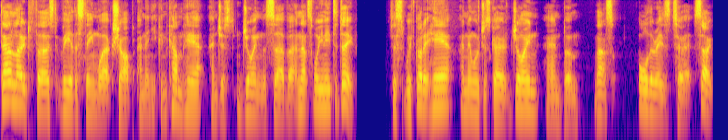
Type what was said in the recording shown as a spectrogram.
Download first via the Steam Workshop, and then you can come here and just join the server, and that's all you need to do. Just we've got it here, and then we'll just go join, and boom. That's all there is to it. So,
